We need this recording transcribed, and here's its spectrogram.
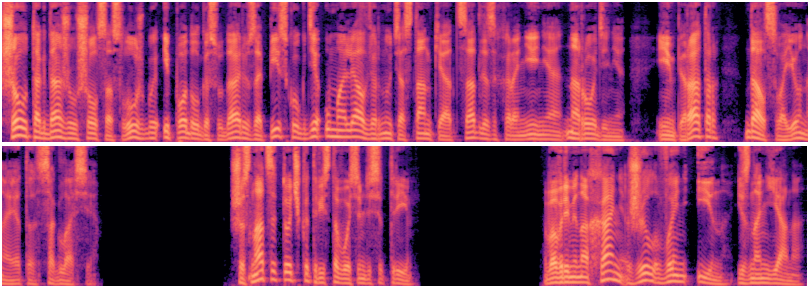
Шоу тогда же ушел со службы и подал государю записку, где умолял вернуть останки отца для захоронения на родине, и император дал свое на это согласие. 16.383 Во времена Хань жил Вэнь-Ин из Наньяна.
